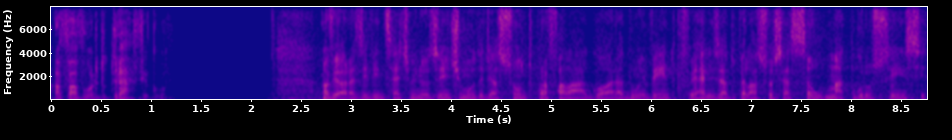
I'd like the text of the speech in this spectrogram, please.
a favor do tráfico. 9 horas e 27 minutos, a gente muda de assunto para falar agora de um evento que foi realizado pela Associação Mato Grossense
